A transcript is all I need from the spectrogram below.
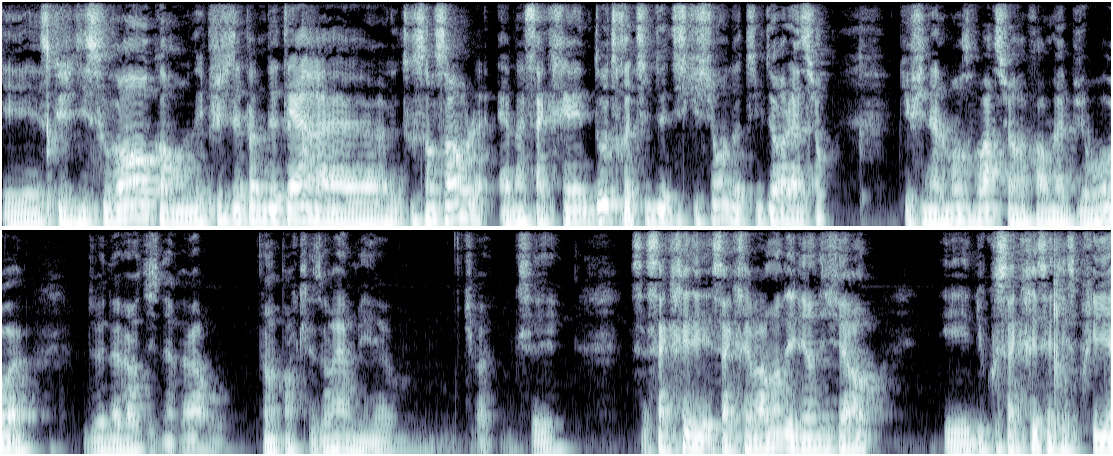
et ce que je dis souvent, quand on épluche des pommes de terre euh, tous ensemble, eh ben ça crée d'autres types de discussions, d'autres types de relations, que finalement se voir sur un format bureau euh, de 9h 19h ou peu importe les horaires, mais euh, tu vois, c'est ça crée ça crée vraiment des liens différents et du coup ça crée cet esprit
